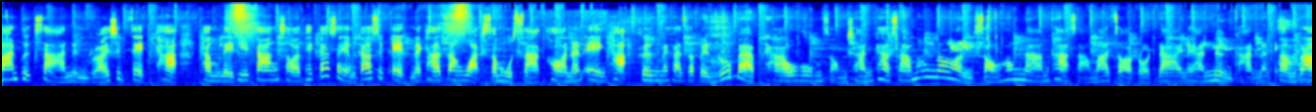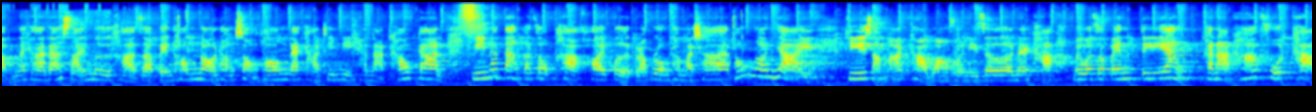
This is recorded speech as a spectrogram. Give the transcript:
บ้านพฤกษา 117 ค่ะ ทำเลที่ตั้งซอยเพชรเกษม 91 นะคะ จังหวัดสมุทรสาครนั่นเองค่ะ ซึ่งนะคะจะเป็นรูปแบบทาวน์โฮม 2 ชั้นค่ะ 3 ห้องนอน 2 ห้องน้ำค่ะ สามารถจอดรถได้นะคะ 1 คันนั่นเองสำหรับนะคะ ด้านซ้ายมือค่ะ จะเป็นห้องนอนทั้ง 2 ห้องนะคะ ที่มีขนาดเท่ากัน มีหน้าต่างกระจกค่ะ คอยเปิดรับลมธรรมชาติ ห้องนอนใหญ่ที่สามารถค่ะวางเฟอร์นิเจอร์นะคะ ไม่ว่าจะเป็นเตียงขนาด 5 ฟุตค่ะ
